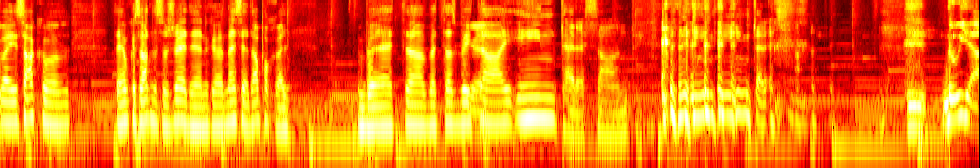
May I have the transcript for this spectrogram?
vai saku tiem, kas atnesa šēdienu, ka nesiet apakaļ. Bet, bet tas bija yeah. tā interesanti. interesanti. nu, jā,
